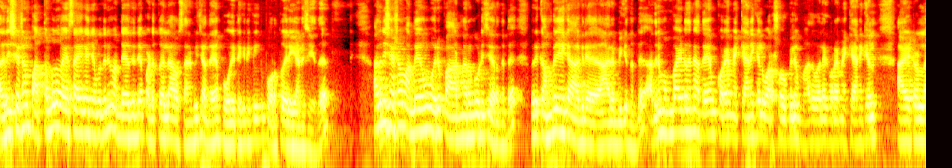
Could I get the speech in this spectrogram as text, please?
അതിനുശേഷം പത്തൊമ്പത് വയസ്സായി കഴിഞ്ഞപ്പോഴത്തേനും അദ്ദേഹത്തിന്റെ പഠിത്തമെല്ലാം അവസാനിപ്പിച്ച് അദ്ദേഹം പോളിടെക്നിക്കിൽ നിന്ന് പുറത്തു വരികയാണ് ചെയ്തത്. അതിനുശേഷം അദ്ദേഹം ഒരു പാർട്ണറും കൂടി ചേർന്നിട്ട് ഒരു കമ്പനിയൊക്കെ ആഗ്രഹ ആരംഭിക്കുന്നുണ്ട്. അതിനു മുമ്പായിട്ട് തന്നെ അദ്ദേഹം കുറേ മെക്കാനിക്കൽ വർക്ക്ഷോപ്പിലും അതുപോലെ കുറേ മെക്കാനിക്കൽ ആയിട്ടുള്ള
